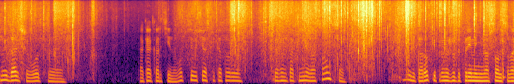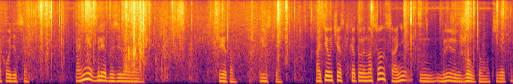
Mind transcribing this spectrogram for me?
Ну и дальше вот э, такая картина. Вот те участки, которые, скажем так, не на солнце, ну, или короткий промежуток времени на солнце находится, они бледно-зеленые цветом листья. А те участки, которые на солнце, они ближе к желтому цвету.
